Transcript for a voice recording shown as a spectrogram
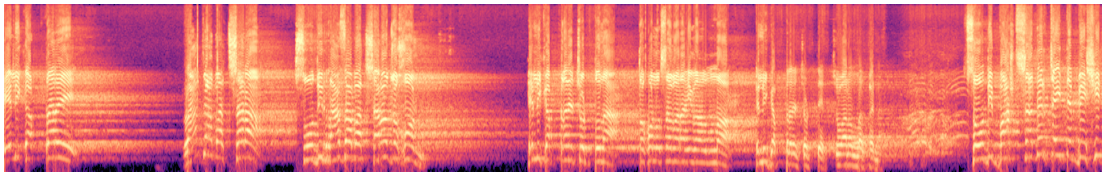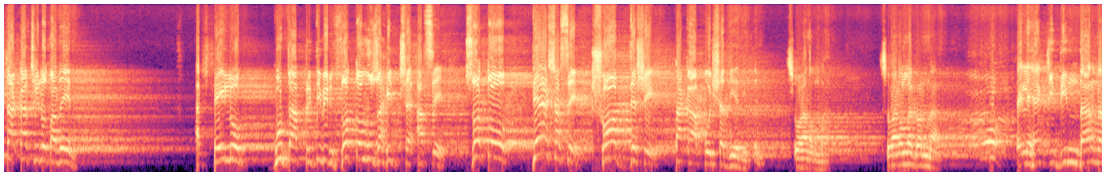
হেলিকপ্টারে রাজা বাদশারা, সৌদির রাজা বাদশারা যখন হেলিকপ্টারে না, তখন ওসামা রাহিমাহুল্লাহ হেলিকপ্টারে চড়তেন। কেন সৌদি বাদশাদের চাইতে বেশি টাকা ছিল তাদের। আর সেই লোক গোটা পৃথিবীর যত মুজাহিদ আছে, যত দেশ আছে, সব দেশে টাকা পয়সা দিয়ে দিতেন। সুবহানাল্লাহ। সুবহানাল্লাহ কন্যা তাইলে হ্যাঁ কি দিনদার না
